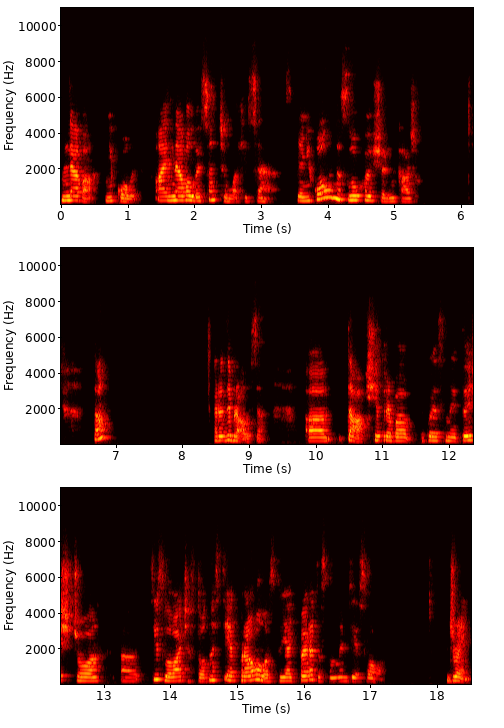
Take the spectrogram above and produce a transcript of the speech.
Never – ніколи. I never listen to what he says. Я ніколи не слухаю, що він каже. Так? Розібралися. Е, так, ще треба пояснити, що е, ці слова частотності, як правило, стоять перед основним дієсловом. Drink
